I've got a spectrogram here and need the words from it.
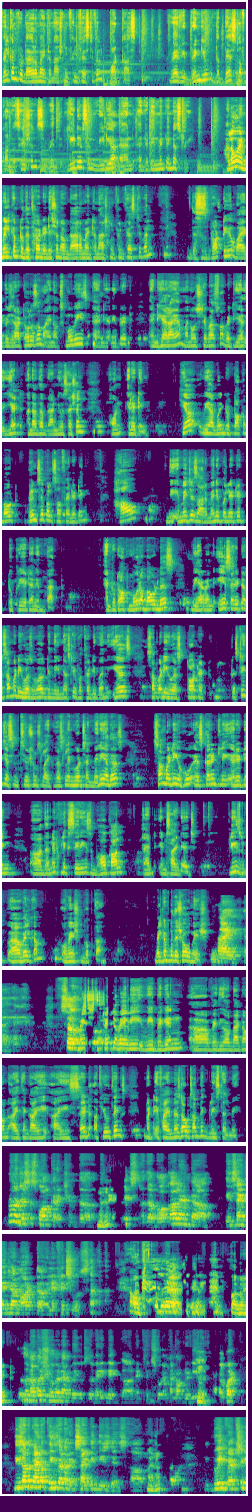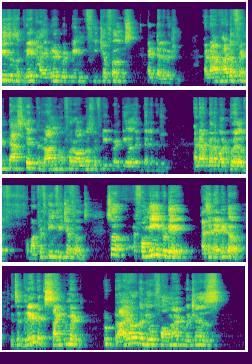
Welcome to Diorama International Film Festival podcast, where we bring you the best of conversations with leaders in media and entertainment industry. Hello and welcome to the third edition of Diorama International Film Festival. This is brought to you by Gujarat Tourism, Inox Movies, and Unibrid. And here I am, Manoj Srivastava, with yet yet another brand new session on editing. Here we are going to talk about principles of editing, how the images are manipulated to create an impact. And to talk more about this, we have an ace editor, somebody who has worked in the industry for 31 years, somebody who has taught at prestigious institutions like Whistling Woods and many others, somebody who is currently editing uh, the Netflix series Bhaukal and Inside Edge. Please uh, welcome Umesh Gupta. Welcome to the show, Umesh. Hi, hi, hi. So, straight away we we begin uh, with your background. I think I I said a few things, but if I missed out something, please tell me. no, no, just a small correction. The, the hmm Netflix, the Bhaukal and uh, Inside Edge are not uh, Netflix shows. Okay. Show that I'm. All right. There's another show that I'm doing, which is a very big uh, Netflix show. I cannot reveal the Hmm. title, but these are the kind of things that are exciting these days. Mhm. uh, doing web series is a great hybrid between feature films and television. And I've had a fantastic run for almost 15, 20 years in television. And I've done about 12, about 15 feature films. So for me today, as an editor, it's a great excitement to try out a new format which is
